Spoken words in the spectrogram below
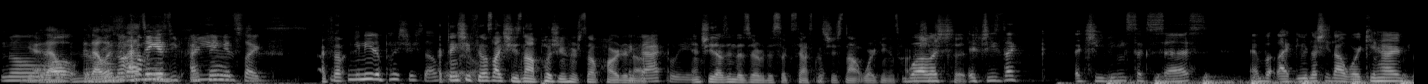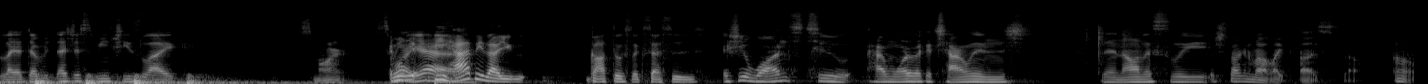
No. Yeah, Is that- well, is that what- no, I think it's- easy I think it's like- i feel You need to push yourself. I think she feels like she's not pushing herself hard enough Exactly. and she doesn't deserve the success because she's not working as hard well, as if, she could if she's like achieving success, and but like even though she's not working hard, like that, that just means she's like smart I mean, smart. be happy that you got those successes. If she wants to have more of like a challenge, then honestly, but she's talking about like us though Oh.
